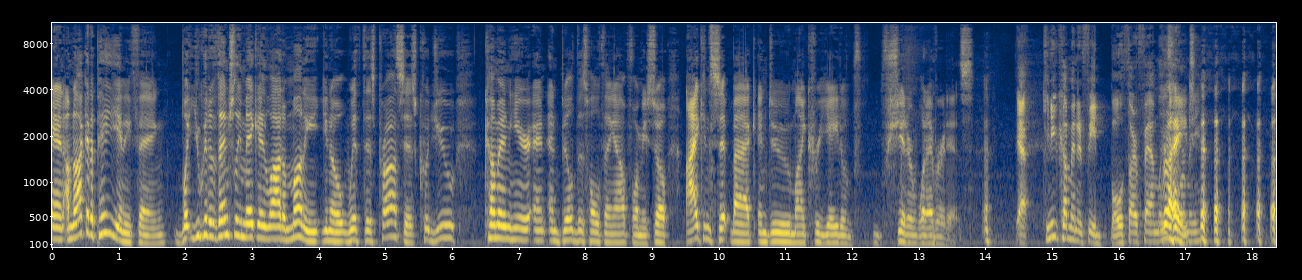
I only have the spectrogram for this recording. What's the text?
and I'm not going to pay you anything, but you could eventually make a lot of money, you know, with this process. Could you come in here and and build this whole thing out for me so I can sit back and do my creative shit or whatever it is. Yeah. Can you come in and feed both our families Right. for me?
